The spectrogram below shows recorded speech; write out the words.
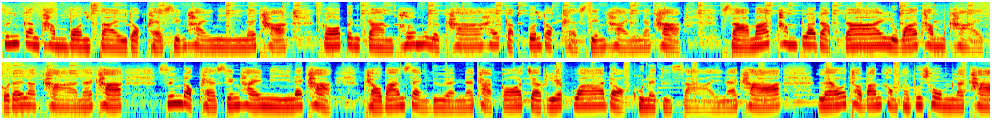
ซึ่งการทำบอนไซดอกแผเสียงไฮ้นี้นะคะ ก็เป็นการเพิ่มมูลค่าให้กับต้นดอกแผเสียงไฮ้นะคะ สามารถทำประดับได้หรือว่าทำขายก็ได้ราคานะคะ ซึ่งดอกแผเซียงไฮ้นี้นะคะ แถวบ้านแสงเดือนนะคะ ก็จะเรียกว่าดอกคุณนตื่นสายนะคะ แล้วแถวบ้านของท่านผู้ชมล่ะคะ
